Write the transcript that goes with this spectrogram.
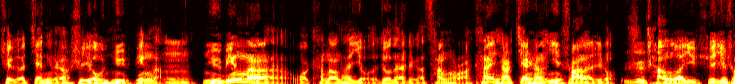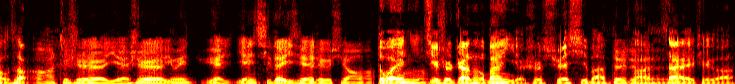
这个舰艇上是有女兵的，嗯女兵呢，我看到她有的就在这个舱口啊看一下舰上印刷的这种日常俄语学习手册。啊，这是也是因为演演习的一些这个需要吗？嗯对你即使战斗班，也是学习班。对，对在这个，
